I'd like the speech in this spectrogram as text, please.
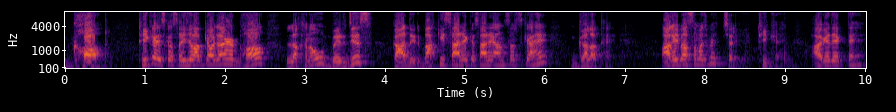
घ। ठीक है? इसका सही जवाब क्या हो जाएगा? घ। लखनऊ, बिरजिस कादिर। बाकी सारे के सारे आंसर्स क्या हैं? गलत हैं। आगे बात समझ में? चलिए, ठीक है। आगे देखते हैं।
